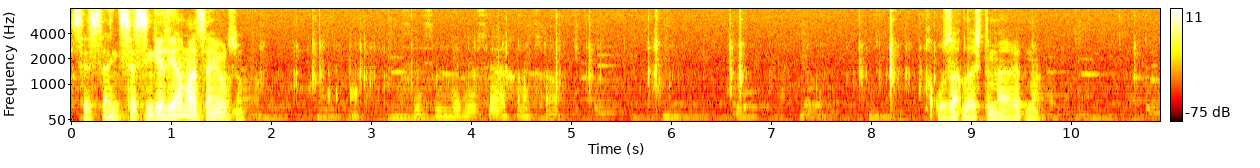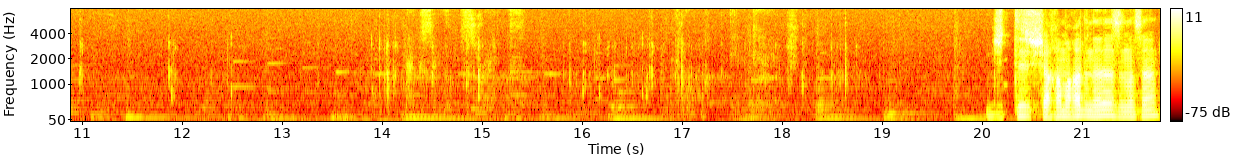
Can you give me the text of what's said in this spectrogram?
Sesin, sesin geliyor ama sen yoksun. Sesim geliyorsa yakınım sana. Uzaklaştım merak etme. Ciddi şaka maka da neredesin lan sen?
